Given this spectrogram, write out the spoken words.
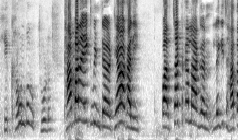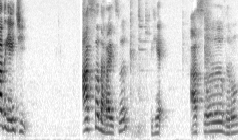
ही खाऊन बघ थोडं. थांबा ना एक मिनिट ठेवा खाली. पार चटका लागन लगेच हातात घ्यायची. असं धरायचं हे असं धरून.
